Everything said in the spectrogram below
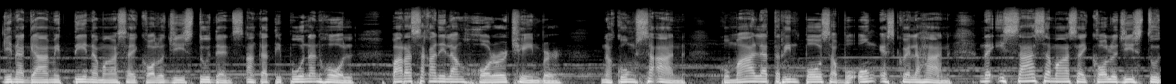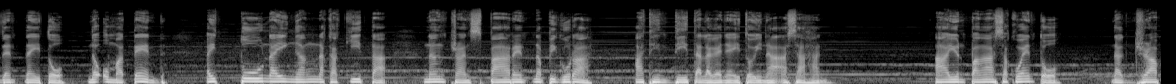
ginagamit din ng mga psychology students ang Katipunan Hall para sa kanilang horror chamber na kung saan kumalat rin po sa buong eskwelahan na isa sa mga psychology student na ito na umattend ay tunay ngang nakakita ng transparent na figura at hindi talaga niya ito inaasahan. Ayon pa nga sa kwento, nag-drop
